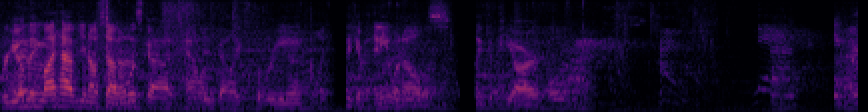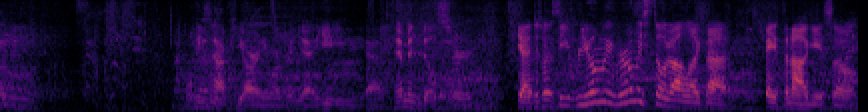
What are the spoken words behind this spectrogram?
Ryumi might have, you know, seven. Noah's got Talon's got like three. I think of anyone else like the PR. Well, he's not PR anymore, but yeah, he yeah him and Dilser. Yeah, just see Ryumi. Ryumi still got like that faith in Aghi, so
